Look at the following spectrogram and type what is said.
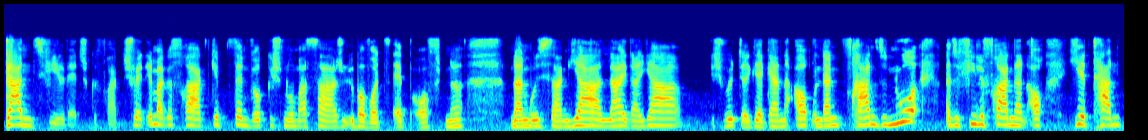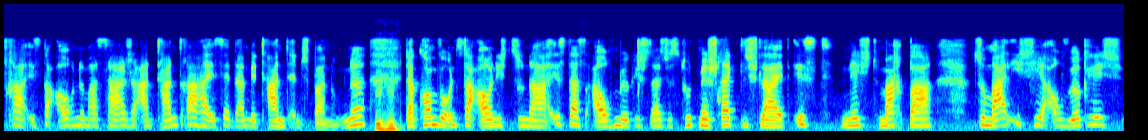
Ganz viel werde ich gefragt. Ich werde immer gefragt, gibt es denn wirklich nur Massagen über WhatsApp oft? Ne? Und dann muss ich sagen, ja, leider ja ich würde ja gerne auch. Und dann fragen sie nur, also viele fragen dann auch, hier Tantra, ist da auch eine Massage an? Tantra heißt ja dann mit Handentspannung. Ne? Mhm. Da kommen wir uns da auch nicht zu nah. Ist das auch möglich? Das es tut mir schrecklich leid, ist nicht machbar. Zumal ich hier auch wirklich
